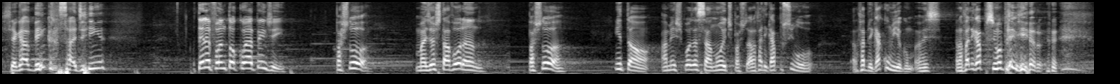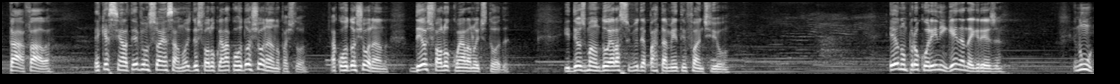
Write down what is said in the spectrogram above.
Chegar bem cansadinha. O telefone tocou e atendi. Pastor, mas eu estava orando. Pastor, então, a minha esposa essa noite, pastor, ela vai ligar para o senhor. Ela vai brigar comigo, mas ela vai ligar para o senhor primeiro. tá, fala. É que assim, ela teve um sonho essa noite, Deus falou com ela, acordou chorando, pastor. Acordou chorando. Deus falou com ela a noite toda. E Deus mandou ela assumir o departamento infantil. Eu não procurei ninguém dentro da igreja. Eu não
